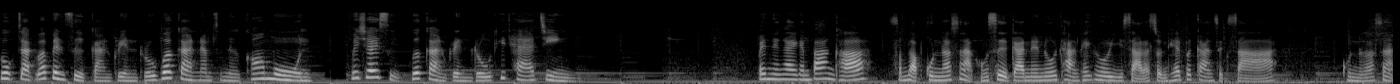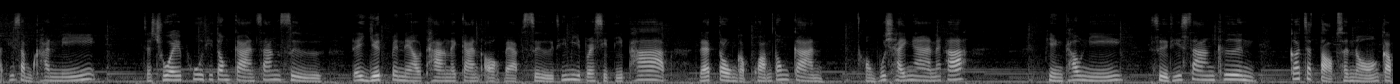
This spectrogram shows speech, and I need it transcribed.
ถูกจัดว่าเป็นสื่อการเรียนรู้เพื่อการนำเสนอข้อมูล ไม่ใช่สื่อเพื่อการเรียนรู้ที่แท้จริง เป็นยังไงกันบ้างคะสำหรับคุณลักษณะของสื่อการเรียนรู้ทางเทคโนโลยีสารสนเทศเพื่อการศึกษา คุณลักษณะที่สำคัญนี้ จะช่วยผู้ที่ต้องการสร้างสื่อ ได้ยึดเป็นแนวทางในการออกแบบสื่อที่มีประสิทธิภาพ และตรงกับความต้องการของผู้ใช้งานนะคะ เพียงเท่านี้สื่อที่สร้างขึ้น ก็จะตอบสนองกับ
